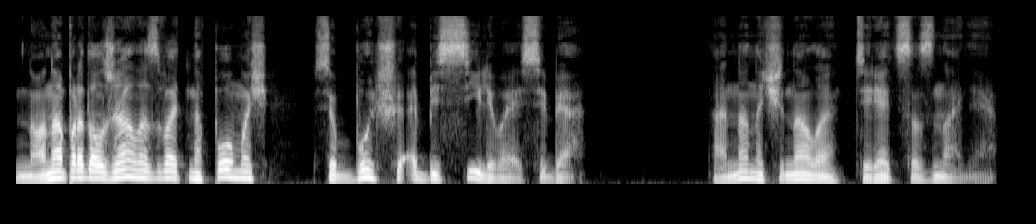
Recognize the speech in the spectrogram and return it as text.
Но она продолжала звать на помощь, все больше обессиливая себя. Она начинала терять сознание.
